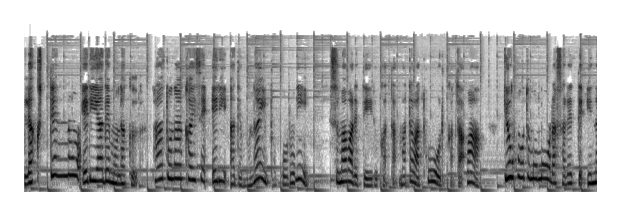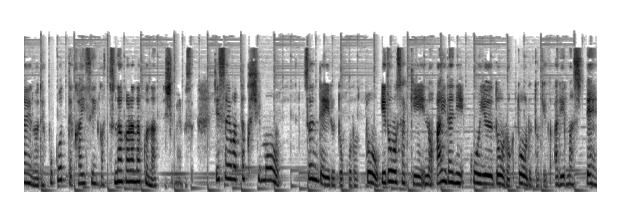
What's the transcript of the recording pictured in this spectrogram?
楽天のエリアでもなく、パートナー回線エリアでもないところに住まわれている方、または通る方は、両方とも網羅されていないので、ここって回線が繋がらなくなってしまいます。実際私も住んでいるところと移動先の間にこういう道路が通る時がありまして、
